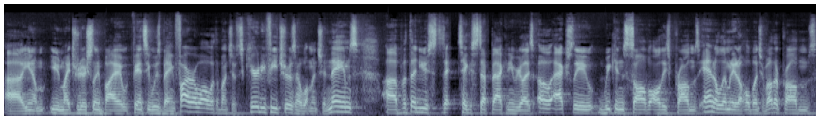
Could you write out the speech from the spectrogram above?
Uh, you know, you might traditionally buy a fancy whiz-bang firewall with a bunch of security features. I won't mention names. Uh, but then you take a step back and you realize, oh, actually we can solve all these problems and eliminate a whole bunch of other problems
